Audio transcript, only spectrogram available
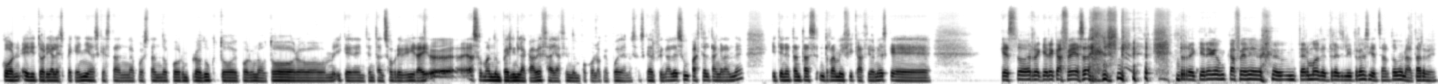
con editoriales pequeñas que están apostando por un producto y por un autor o- y que intentan sobrevivir ahí eh, asomando un pelín la cabeza y haciendo un poco lo que pueden. O sea, es que al final es un pastel tan grande y tiene tantas ramificaciones que, que esto requiere café, ¿sabes? requiere un café de un termo de 3 litros y echar toda una tarde.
